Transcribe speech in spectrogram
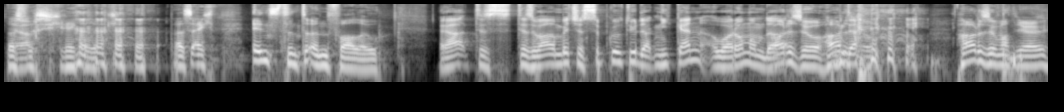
Dat is Ja. verschrikkelijk. dat is echt instant unfollow. Ja, het is, het is wel een beetje een subcultuur dat ik niet ken. Waarom? Omdat... Houden zo, houden zo. Houden zo, Mathieu.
